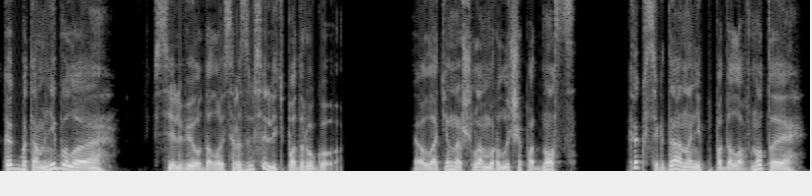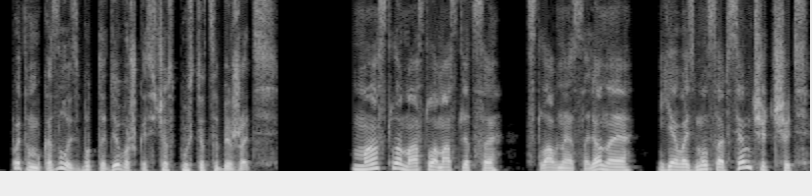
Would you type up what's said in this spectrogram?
Как бы там ни было, Сильвии удалось развеселить подругу. Латина шла мурлыча под нос. Как всегда, она не попадала в ноты, поэтому казалось, будто девушка сейчас пустится бежать. «Масло, масло, маслице. Славное солёное. Я возьму совсем чуть-чуть».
